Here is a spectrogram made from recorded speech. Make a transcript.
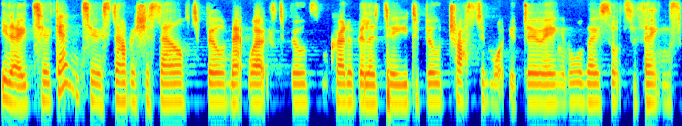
you know, to again to establish yourself, to build networks, to build some credibility, to build trust in what you're doing and all those sorts of things.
